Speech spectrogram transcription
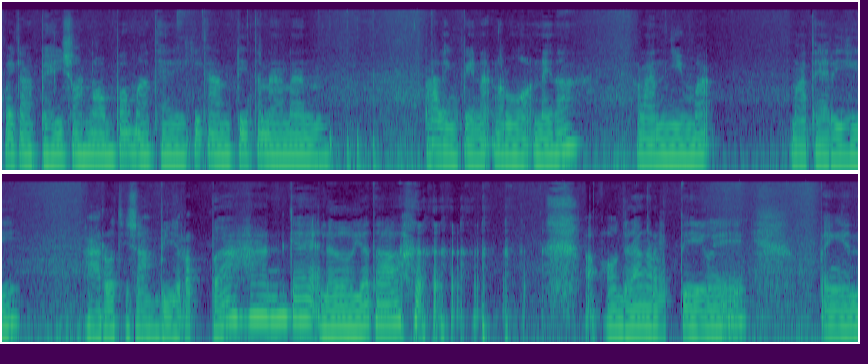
kowe kabeh iso nampa materi iki kanthi tenanan. Paling penak ngrungokne ta lan nyimak materi iki karo disambi rebahan kayak lho ya ta. Pak Pondra ngerti pengen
